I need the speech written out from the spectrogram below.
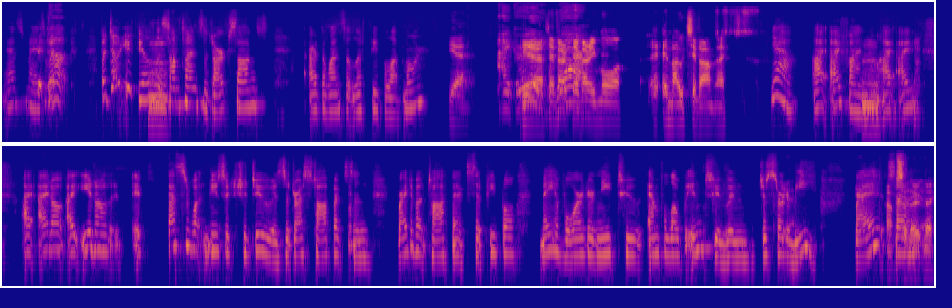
That's a bit amazing. But, dark. but don't you feel that Mm. sometimes the dark songs are the ones that lift people up more? yeah. I agree. yeah, they're very they're very more uh, emotive, aren't they? Yeah, I, I find Mm. them. I, I, I, I don't. I, you know, if that's what music should do is address topics and write about topics that people may avoid or need to envelope into and just sort Yeah. of be, right? So, Absolutely.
